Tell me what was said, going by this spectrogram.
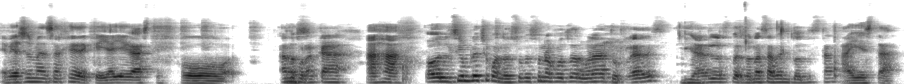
envías un mensaje de que ya llegaste, o, Ando no por acá. ajá, O el simple hecho cuando subes una foto de alguna de tus redes, ya las personas saben dónde están. ahí está.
